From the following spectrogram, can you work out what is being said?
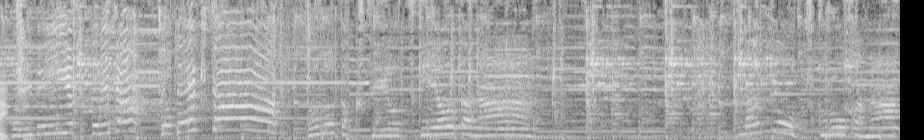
ハルチン作ろうかな。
